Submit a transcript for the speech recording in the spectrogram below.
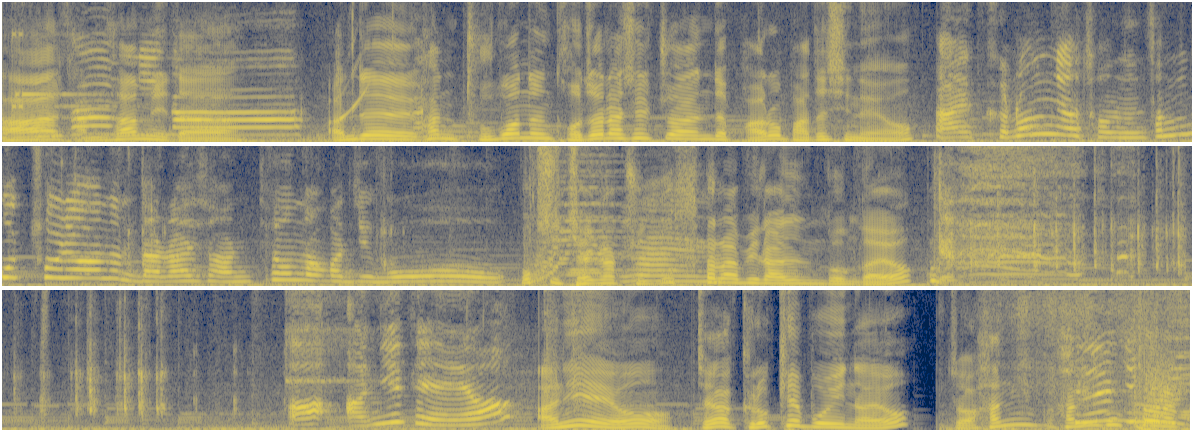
아, 감사합니다. 아, 근데 한두 번은 거절하실 줄 알았는데 바로 받으시네요. 아, 그럼요. 저는 삼고초려하는 나라에서 안 태어나가지고. 혹시 제가 중국 네. 사람이라는 건가요? 아, 아니세요? 아니에요. 제가 그렇게 보이나요? 저 한 한국 사람. 어.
